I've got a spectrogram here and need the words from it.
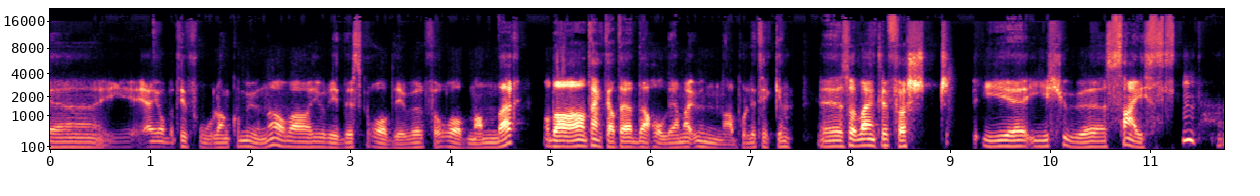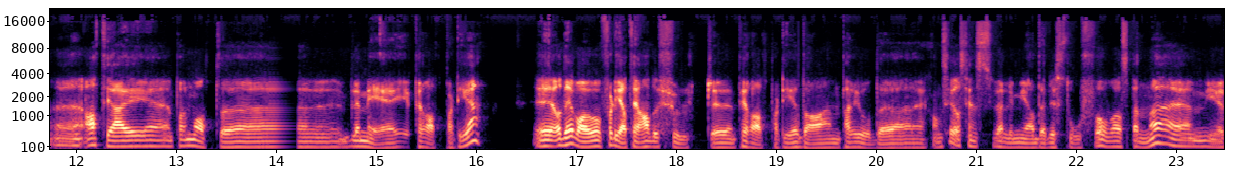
eh, Jeg jobbet i Froland kommune og var juridisk rådgiver for rådmannen der. Og da tenkte jeg at det, da holder jeg meg unna politikken. Eh, Så det var egentlig først i, i 2016 eh, at jeg eh, på en måte eh, ble med i Piratpartiet. Og det var jo fordi at jeg hadde fulgt Piratpartiet da en periode kan si, og syntes veldig mye av det de sto for, var spennende. Mye,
